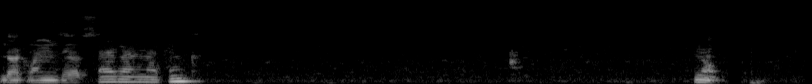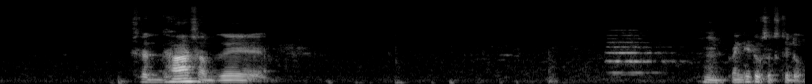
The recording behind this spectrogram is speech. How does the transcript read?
22.107, I think. No. श्रद्धा शब्दे ट्वेंटी टू सिक्सटी टू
